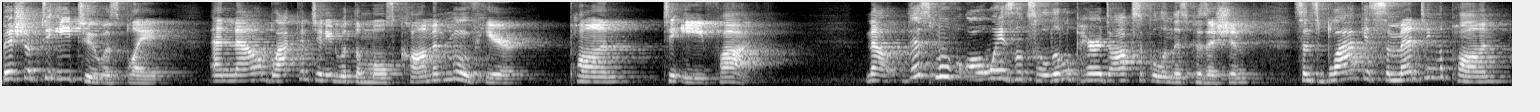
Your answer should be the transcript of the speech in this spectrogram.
bishop to e2 was played, and now black continued with the most common move here, pawn to e5. Now, this move always looks a little paradoxical in this position since black is cementing the pawn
